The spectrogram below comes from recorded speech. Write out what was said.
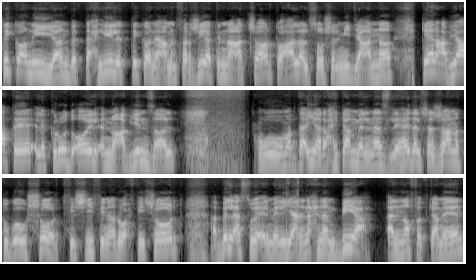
تقنيا بالتحليل التقني عم نفرجيها كنا على ال chart وعلى ال social media عنا. كان عم يعطي ال crude oil إنه عم ينزل ومبدئيا رح يكمل نزلة. هيدا اللي شجعنا to go short في شيء فينا نروح فيه شورت بالأسواق المالية. يعني نحن نبيع النفط كمان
